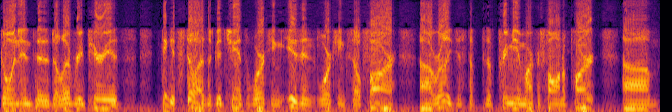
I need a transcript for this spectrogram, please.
going into the delivery periods. I think it still has a good chance of working. Isn't working so far. Uh, really, just the, the premium market falling apart. Um,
